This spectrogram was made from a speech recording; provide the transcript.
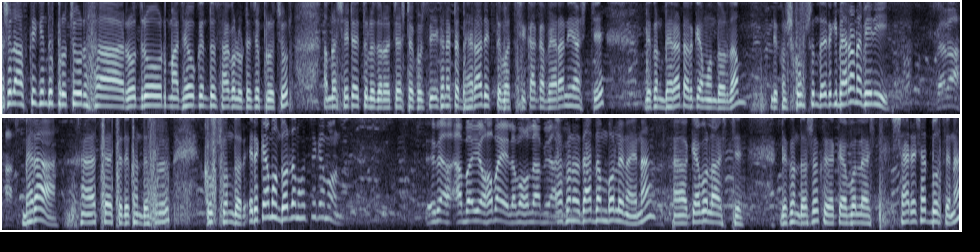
আসলে আজকে কিন্তু প্রচুর রৌদ্রর মাঝেও কিন্তু ছাগল উঠেছে প্রচুর। আমরা সেটাই তুলে ধরার চেষ্টা করছি। এখানে একটা ভেড়া দেখতে পাচ্ছি। কাকা ভেড়া নিয়ে আসছে। দেখুন ভেড়াটার কেমন দরদাম। দেখুন খুব সুন্দর। এটা কি ভেড়া না ভেরি ভেড়া। আচ্ছা আচ্ছা দেখুন দেখুন। খুব সুন্দর। এটা কেমন? দরদাম হচ্ছে কেমন? এখনও দার দাম বলে নাই না? কেবল আসছে। দেখুন দর্শক কেবল আসছে। সাড়ে সাত বলছে না?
